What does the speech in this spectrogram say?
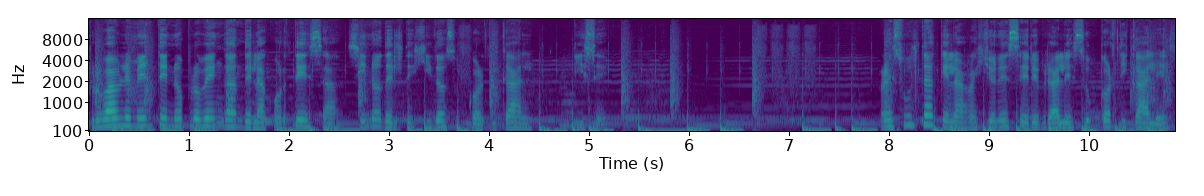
probablemente no provengan de la corteza, sino del tejido subcortical dice. Resulta que las regiones cerebrales subcorticales,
